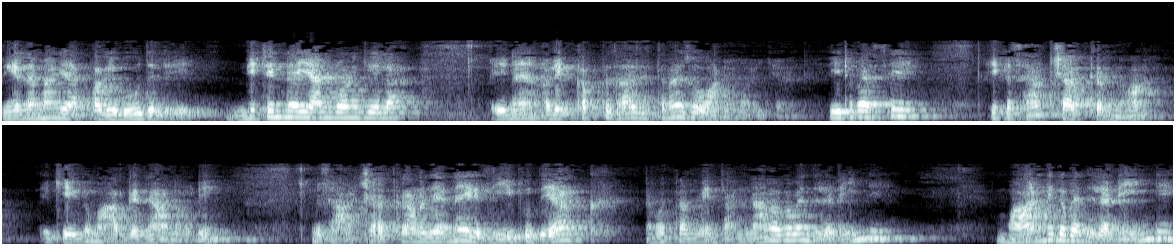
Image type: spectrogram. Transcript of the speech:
මේක තමයි අප්පගේ බූදලේ මෙතෙන්දයි යන්න ඕන කියලා එන අලෙක්කප්ප සාධි තමයි සෝවන් වෙනවා කියන්නේ. ඊට පස්සේ ඒක සාක්ෂාත් කරනවා එක එක මාර්ග ඥාන වලින් මේ සාක්ෂාත් කරන දෙයක් නෑ ඒක දීපු දෙයක්. නමුත් මේ තණ්හාවක බැඳලා ඉන්නේ. මාන්නක බැඳලා ඉන්නේ.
